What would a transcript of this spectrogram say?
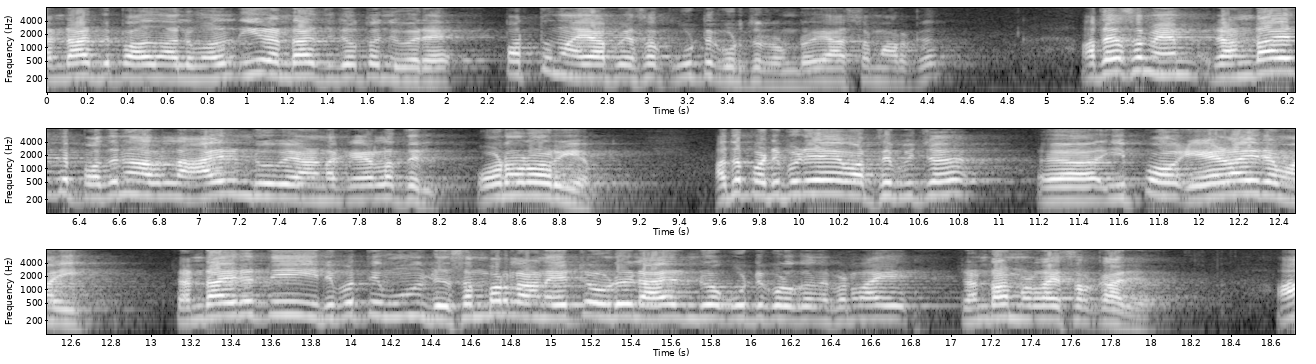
രണ്ടായിരത്തി പതിനാല് മുതൽ ഈ രണ്ടായിരത്തി ഇരുപത്തഞ്ച് വരെ പത്ത് നയാ പൈസ കൂട്ടി കൊടുത്തിട്ടുണ്ട് ഈ ആശമാർക്ക് അതേസമയം രണ്ടായിരത്തി പതിനാറിൽ ആയിരം രൂപയാണ് കേരളത്തിൽ ഓണറോറിയം. അത് പടിപടിയായി വർദ്ധിപ്പിച്ച് ഇപ്പോൾ ഏഴായിരമായി. രണ്ടായിരത്തി ഇരുപത്തി മൂന്ന് ഡിസംബറിലാണ് ഏറ്റവും കൂടുതൽ ആയിരം രൂപ കൂട്ടിക്കൊടുക്കുന്നത് പിണറായി രണ്ടാം പിണറായി സർക്കാർ ആ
